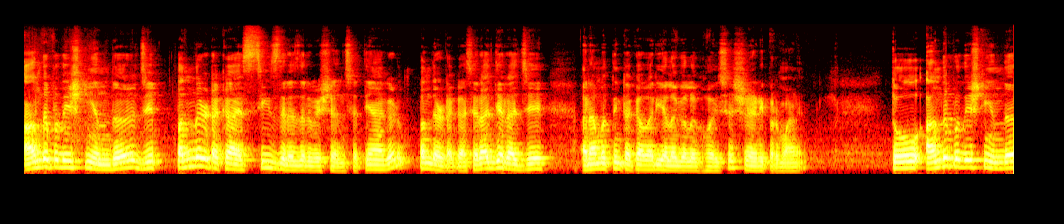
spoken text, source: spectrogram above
આંધ્રપ્રદેશની અંદર જે પંદર ટકા એસસીઝ રિઝર્વેશન છે, ત્યાં આગળ પંદર ટકા છે. રાજ્ય રાજ્ય અનામતની ટકાવારી અલગ અલગ હોય છે શ્રેણી પ્રમાણે. તો આંધ્રપ્રદેશની અંદર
